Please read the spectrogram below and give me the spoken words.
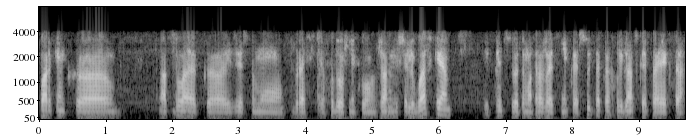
паркинг, э, отсылая к известному граффити художнику Жану Мишелю Баске. И, в принципе, в этом отражается некая суть такая хулиганская проекта.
